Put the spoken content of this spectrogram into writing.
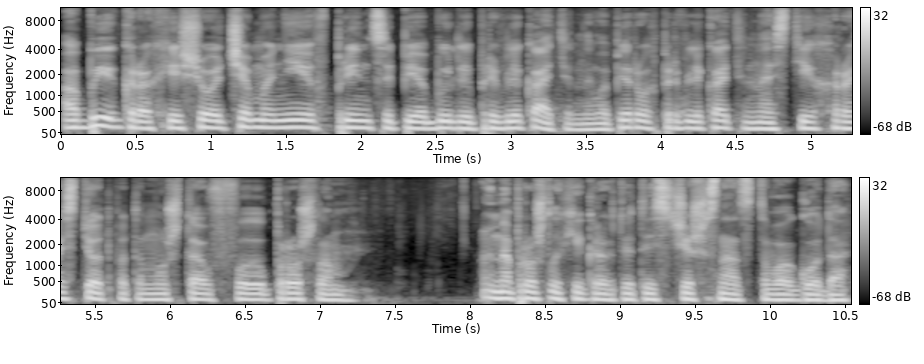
об играх еще, чем они, в принципе, были привлекательны. Во-первых, привлекательность их растет, потому что в прошлом на прошлых играх 2016 года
